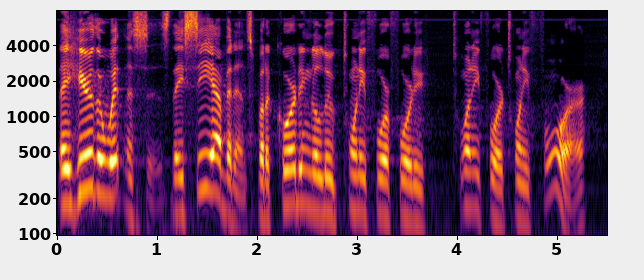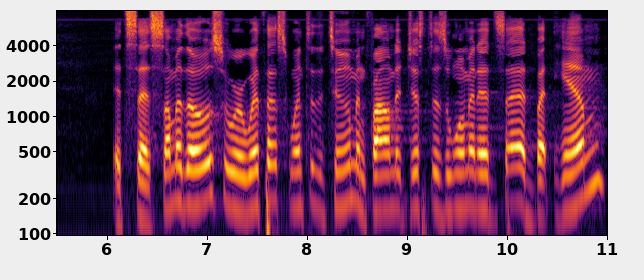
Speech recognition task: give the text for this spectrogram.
They hear the witnesses, they see evidence, but according to Luke 24, 40, 24 24, it says, Some of those who were with us went to the tomb and found it just as the woman had said, but him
